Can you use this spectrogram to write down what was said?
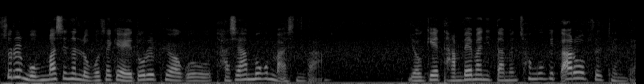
술을 못 마시는 로봇에게 애도를 표하고 다시 한 모금 마신다. 여기에 담배만 있다면 천국이 따로 없을 텐데.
